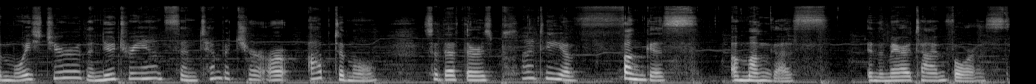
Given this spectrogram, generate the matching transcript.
The moisture, the nutrients, and temperature are optimal so that there's plenty of fungus among us in the maritime forest.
